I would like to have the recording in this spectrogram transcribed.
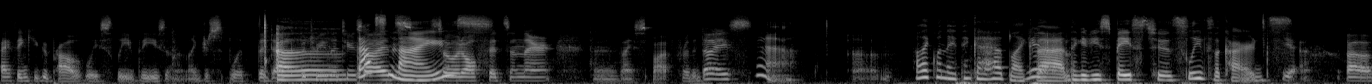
I think you could probably sleeve these and then like just split the deck between the two that's sides, so it all fits in there. A nice spot for the dice. Yeah. Um, I like when they think ahead like Yeah. that. They give you space to sleeve the cards. yeah, uh,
